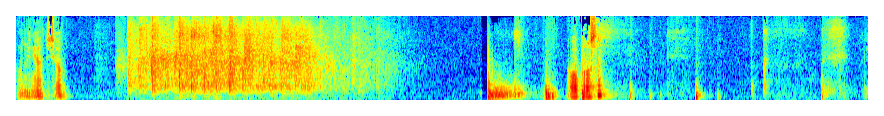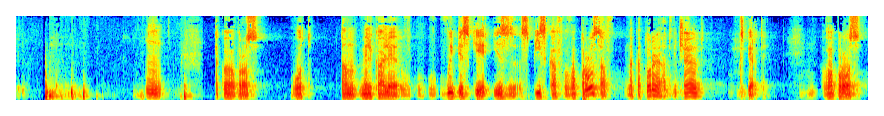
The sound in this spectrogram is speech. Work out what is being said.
У меня все. Вопросы? Такой вопрос. Вот там мелькали выписки из списков вопросов, на которые отвечают эксперты. Вопрос.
